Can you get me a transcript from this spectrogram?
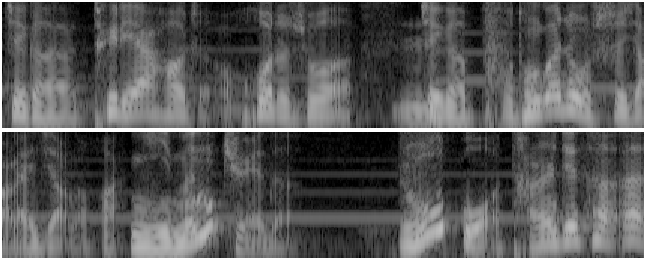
这个推理爱好者，或者说这个普通观众视角来讲的话，你们觉得，如果《唐人街探案》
